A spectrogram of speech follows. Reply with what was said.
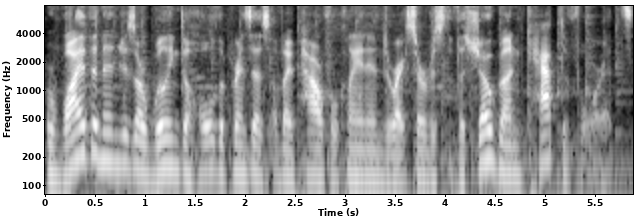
or why the ninjas are willing to hold the princess of a powerful clan in direct service to the shogun captive for it.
